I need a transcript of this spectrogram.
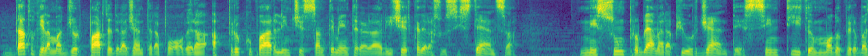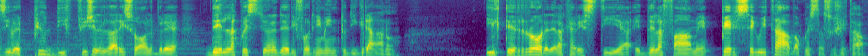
Dato che la maggior parte della gente era povera, a preoccuparli incessantemente era la ricerca della sussistenza. Nessun problema era più urgente, sentito in modo pervasivo e più difficile da risolvere della questione del rifornimento di grano. Il terrore della carestia e della fame perseguitava questa società.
